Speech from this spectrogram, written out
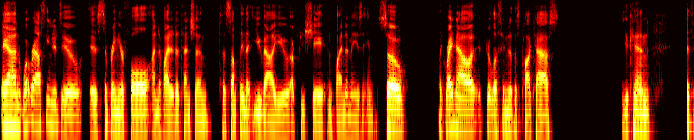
And what we're asking you to do is to bring your full undivided attention to something that you value, appreciate, and find amazing. So, like right now, if you're listening to this podcast, you can if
